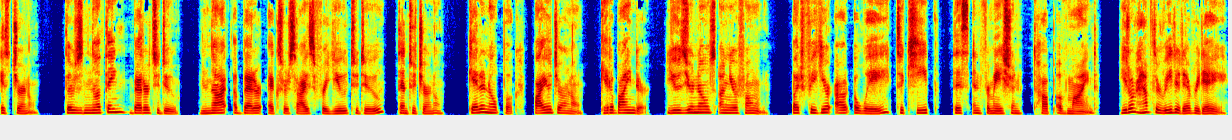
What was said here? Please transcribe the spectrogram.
is journal. There's nothing better to do, not a better exercise for you to do than to journal. Get a notebook, buy a journal, get a binder, use your notes on your phone, but figure out a way to keep this information top of mind. You don't have to read it every day.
